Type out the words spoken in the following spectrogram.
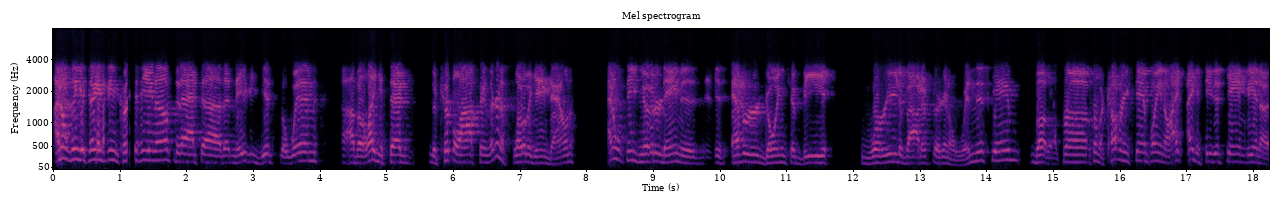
I don't think it's anything crazy enough that uh, that Navy gets the win. Uh, but like you said, the triple option, they're going to slow the game down. I don't think Notre Dame is is ever going to be worried about if they're going to win this game. But yeah. from from a covering standpoint, you know, I, I can see this game being a,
